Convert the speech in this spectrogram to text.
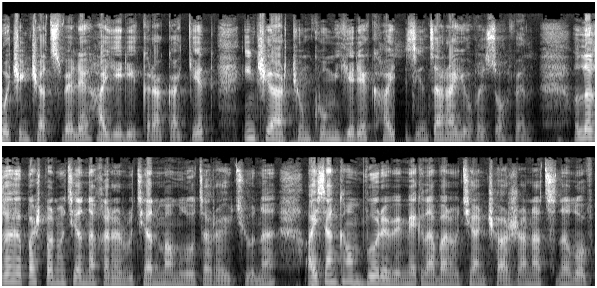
ոչնչացվել է հայերի կրակակետ, ինչի արդյունքում 3 հայ զինծառայող է զոհվել։ ԼՂՀ պաշտպանության նախարարության մամլոյցարայությունը այս անգամ որևէ մեկնաբանության չարժանացնելով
